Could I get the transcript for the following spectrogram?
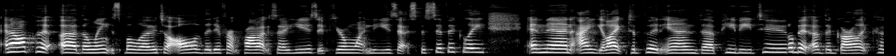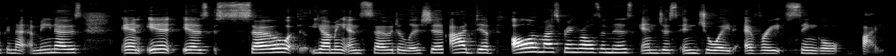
And I'll put uh, the links below to all of the different products that I use if you're wanting to use that specifically. And then I like to put in the PB2, a little bit of the garlic coconut aminos. And it is so yummy and so delicious. I dipped all of my spring rolls in this and just enjoyed every single bite.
